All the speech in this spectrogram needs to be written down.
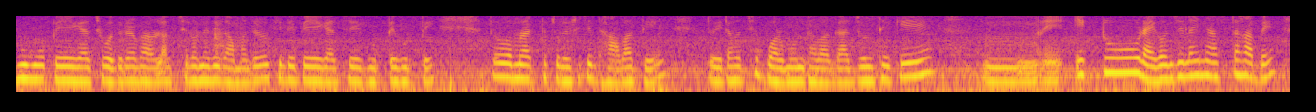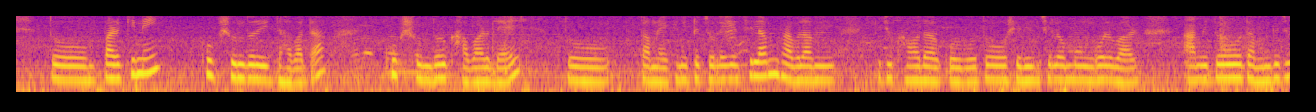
ঘুমও পেয়ে গেছে ওদের আর ভালো লাগছিল না। এদিকে আমাদেরও খিদে পেয়ে গেছে ঘুরতে ঘুরতে। তো আমরা একটা চলে এসেছি ধাবাতে। তো এটা হচ্ছে বর্মন ধাবা গাজল থেকে মানে একটু রায়গঞ্জ লাইনে আসতে হবে। তো পার্কে নেই। খুব সুন্দর এই ধাবাটা। খুব সুন্দর খাবার দেয়। তো তো আমরা এখানে একটু চলে গেছিলাম। ভাবলাম কিছু খাওয়া দাওয়া করব। তো সেদিন ছিল মঙ্গলবার। আমি তো তেমন কিছু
